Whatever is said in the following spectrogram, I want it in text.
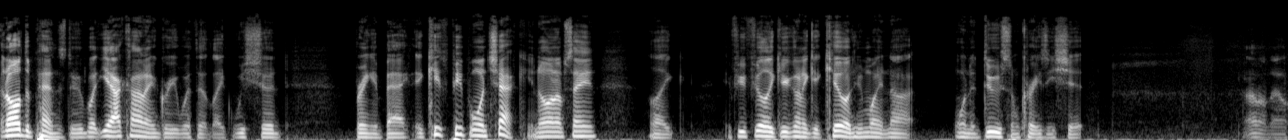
it all depends, dude. But yeah, I kind of agree with it. Like we should bring it back. It keeps people in check. You know what I'm saying? Like if you feel like you're gonna get killed, you might not want to do some crazy shit. I don't know.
